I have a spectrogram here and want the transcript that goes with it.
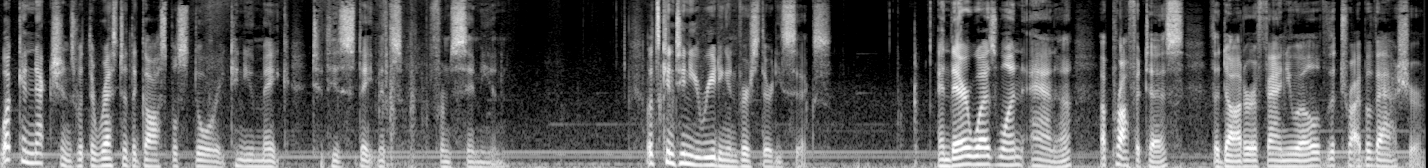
What connections with the rest of the gospel story can you make to these statements from Simeon? Let's continue reading in verse 36. And there was one Anna, a prophetess, the daughter of Phanuel of the tribe of Asher.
